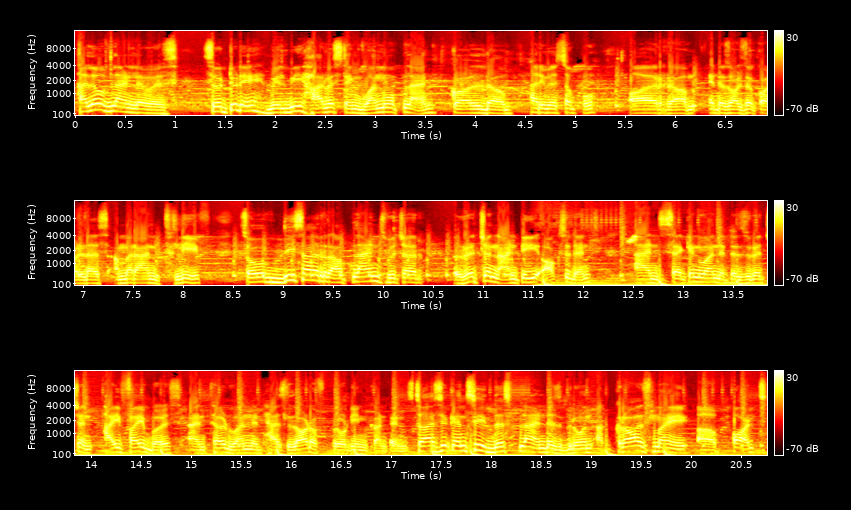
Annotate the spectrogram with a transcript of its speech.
Hello plant lovers. So today we'll be harvesting one more plant called uh, Harive Soppu or um, it is also called as amaranth leaf. So these are uh, plants which are rich in antioxidants and second one it is rich in high fibers and third one it has a lot of protein content. So as you can see this plant is grown across my uh, pots.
